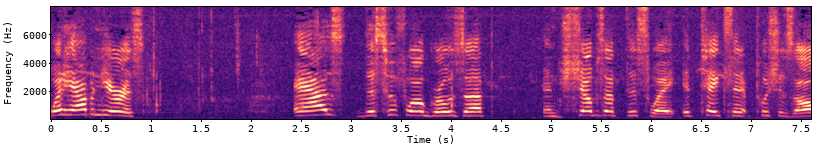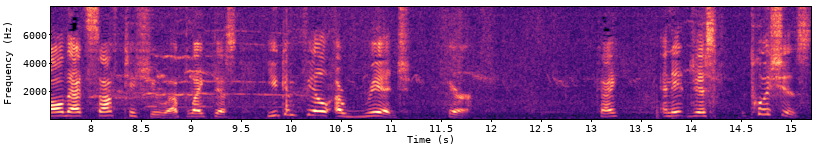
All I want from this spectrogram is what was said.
What happened here is as this hoof wall grows up and shoves up this way, it takes and it pushes all that soft tissue up like this. You can feel a ridge here. Okay? And it just pushes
